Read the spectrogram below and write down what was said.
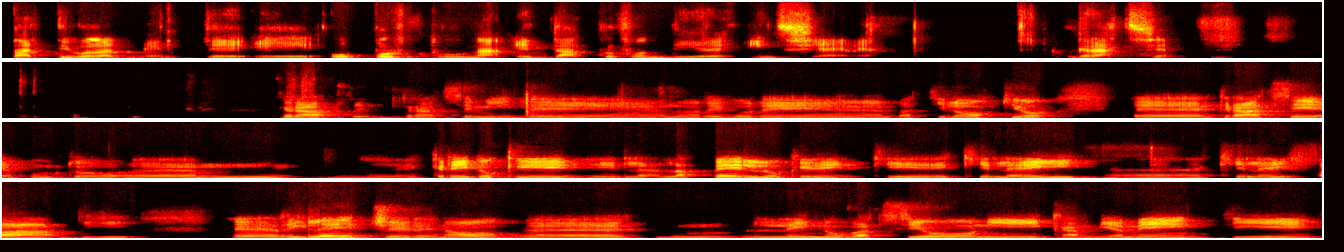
particolarmente eh, opportuna e da approfondire insieme. Grazie. Grazie, grazie mille onorevole Battilocchio, eh, grazie appunto, ehm, eh, credo che l'appello che, che, che, lei, eh, che lei fa di eh, rileggere no? eh, le innovazioni, i cambiamenti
